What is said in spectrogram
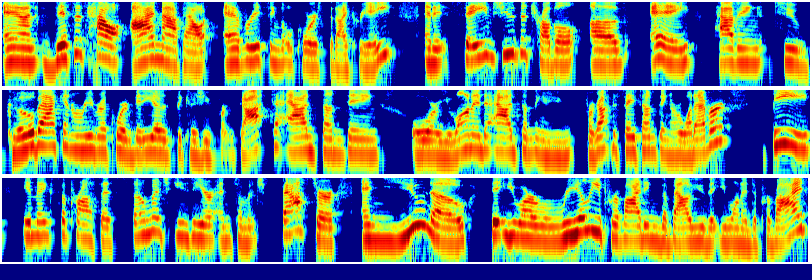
And this is how I map out every single course that I create. And it saves you the trouble of A, having to go back and re record videos because you forgot to add something or you wanted to add something or you forgot to say something or whatever. B, it makes the process so much easier and so much faster. And you know that you are really providing the value that you wanted to provide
